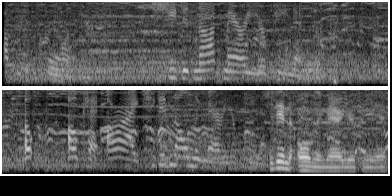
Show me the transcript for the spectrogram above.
about this before. She did not marry your penis. Oh, okay, all right. She didn't only marry your penis. She didn't only marry your penis.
